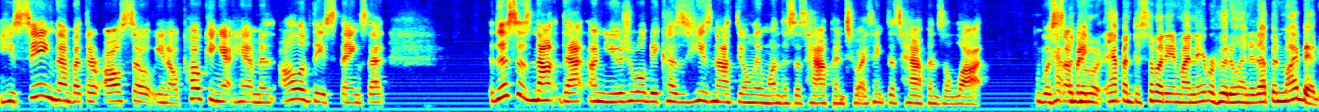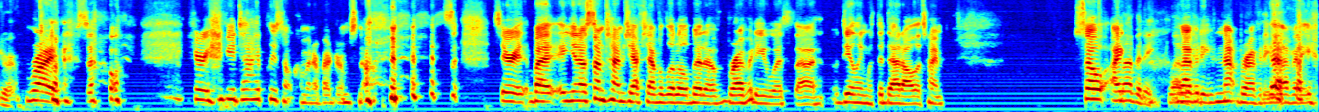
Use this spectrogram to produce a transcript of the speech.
he's seeing them, but they're also, you know, poking at him and all of these things that this is not that unusual because he's not the only one this has happened to. I think this happens a lot with happened somebody to, happened to somebody in my neighborhood who ended up in my bedroom. right so if, you're, if you die please don't come in our bedrooms no serious but you know sometimes you have to have a little bit of brevity with uh, dealing with the dead all the time so i Levity, levity, levity. not brevity levity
